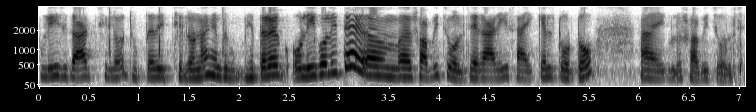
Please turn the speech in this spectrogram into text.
পুলিশ গার্ড ছিল ঢুকতে দিচ্ছিল না। কিন্তু ভেতরের অলিগলিতে সবই চলছে। গাড়ি সাইকেল টোটো এগুলো সবই চলছে।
